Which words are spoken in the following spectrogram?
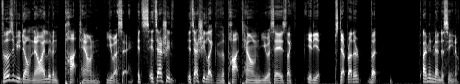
For those of you who don't know, I live in Pot Town, USA. It's it's actually it's actually like the Pot Town USA's like idiot stepbrother, but I'm in Mendocino.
